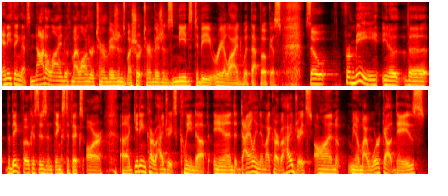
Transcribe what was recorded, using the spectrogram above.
anything that's not aligned with my longer term visions, my short term visions needs to be realigned with that focus. So for me, you know, the the big focuses and things to fix are uh, getting carbohydrates cleaned up and dialing in my carbohydrates on you know my workout days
